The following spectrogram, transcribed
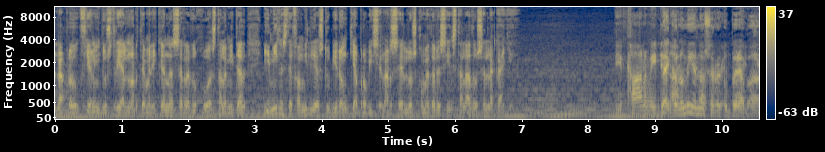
La producción industrial norteamericana se redujo hasta la mitad y miles de familias tuvieron que aprovisionarse en los comedores instalados en la calle. La economía no se recuperaba.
